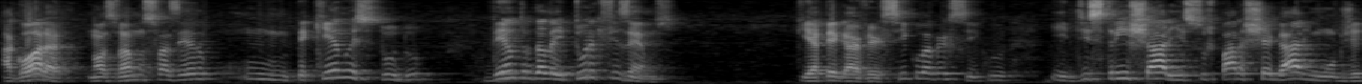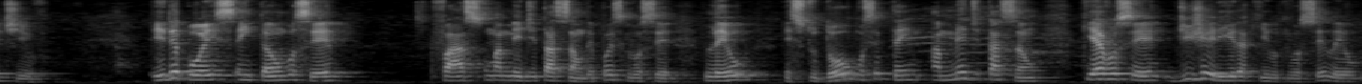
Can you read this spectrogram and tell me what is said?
Agora nós vamos fazer um pequeno estudo dentro da leitura que fizemos, que é pegar versículo a versículo e destrinchar isso para chegar em um objetivo. E depois, então, você faz uma meditação. Depois que você leu, estudou, você tem a meditação, que é você digerir aquilo que você leu,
